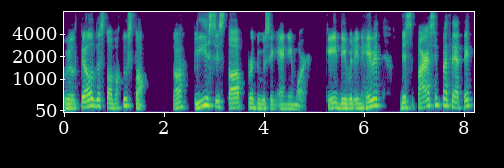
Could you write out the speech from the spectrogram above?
will tell the stomach to stop. No? Please stop producing anymore. Okay, they will inhibit this parasympathetic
